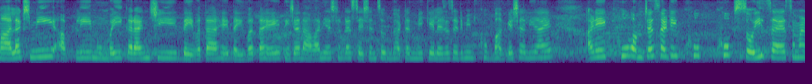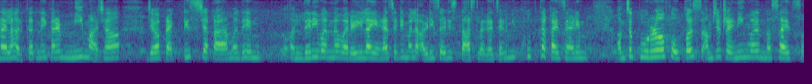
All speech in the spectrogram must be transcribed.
महालक्ष्मी आपली मुंबईकरांची दैवता आहे दैवत आहे. तिच्या नावाने असणाऱ्या स्टेशनचं उद्घाटन मी केलं. याच्यासाठी मी खूप भाग्यशाली आहे. आणि खूप आमच्यासाठी खूप खूप सोयीचं आहे असं म्हणायला हरकत नाही. कारण मी माझ्या जेव्हा प्रॅक्टिसच्या काळामध्ये अंधेरीवरनं वरळीला येण्यासाठी मला अडीच अडीच तास लागायचे आणि मी खूप थकायचे आणि आमचं पूर्ण फोकस आमच्या ट्रेनिंगवर नसायचं.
